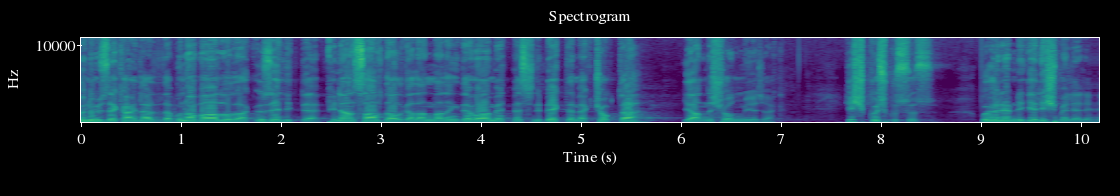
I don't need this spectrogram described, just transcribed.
Önümüzdeki aylarda da buna bağlı olarak özellikle finansal dalgalanmanın devam etmesini beklemek çok da yanlış olmayacak. Hiç kuşkusuz bu önemli gelişmeleri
